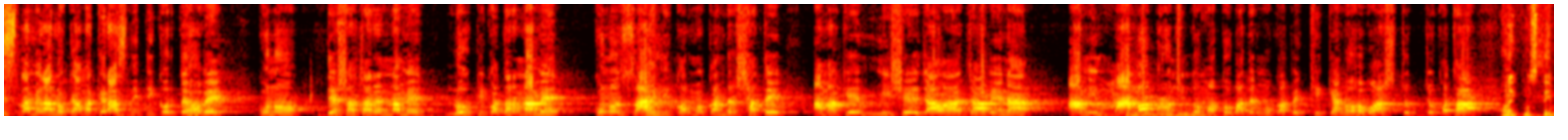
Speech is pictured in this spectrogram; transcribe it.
ইসলামের আলোকে আমাকে রাজনীতি করতে হবে। কোন দেশাচারের নামে, লৌকিকতার নামে, কোন জাহিনী কর্মকাণ্ডের সাথে আমাকে মিশে যাওয়া যাবে না। আমি মানব রচিত মতবাদের মোকাপেক্ষী কেন হব? আশ্চর্য কথা। অনেক মুসলিম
